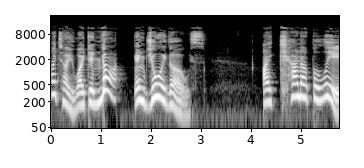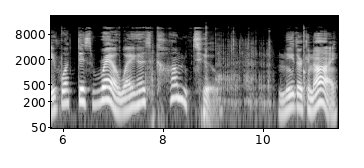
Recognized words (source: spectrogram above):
I tell you, I did not enjoy those. I cannot believe what this railway has come to. Neither can I,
